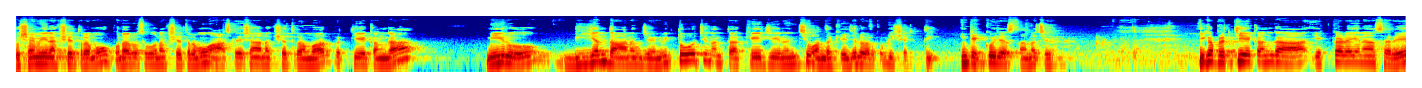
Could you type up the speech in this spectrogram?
పుషమి నక్షత్రము పునర్వసు నక్షత్రము ఆశ్లేష నక్షత్రం వారు ప్రత్యేకంగా మీరు బియ్యం దానం చేయండి. మీకు తోచినంత కేజీ నుంచి వంద కేజీల వరకు మీ శక్తి. ఇంకెక్కువ చేస్తానో చేయండి. ఇక ప్రత్యేకంగా ఎక్కడైనా సరే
